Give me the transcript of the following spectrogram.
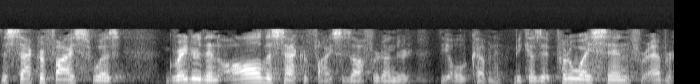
This sacrifice was greater than all the sacrifices offered under the old covenant because it put away sin forever.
